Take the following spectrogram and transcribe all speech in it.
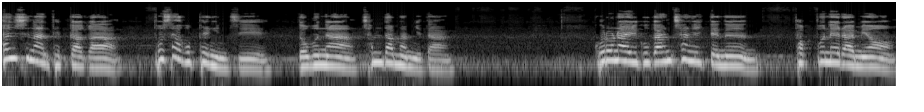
헌신한 대가가 토사구팽인지 너무나 참담합니다. 코로나19가 한창일 때는 덕분에라며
